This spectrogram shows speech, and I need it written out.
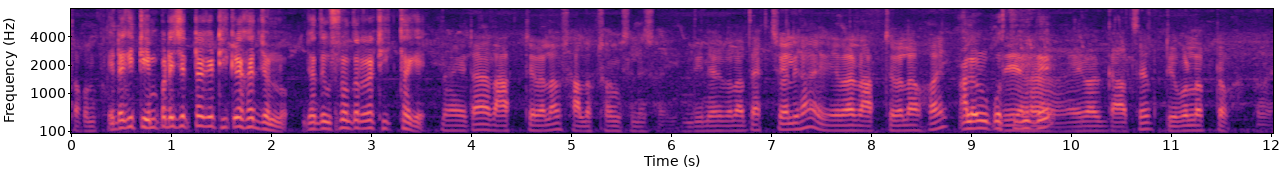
তখন এটা কি টেম্পারেচারটাকে ঠিক রাখার জন্য? যাতে উষ্ণতাটা ঠিক থাকে? না এটা রাত্রেবেলাও শালক সংশ্লেষ হয়। দিনের বেলা তো অ্যাকচুয়ালি হয় এবার রাত্রেবেলা হয়। আলোর উপস্থিতিতে? হ্যাঁ, এবার গাছের ডেভেলপটা ভালো হয়।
